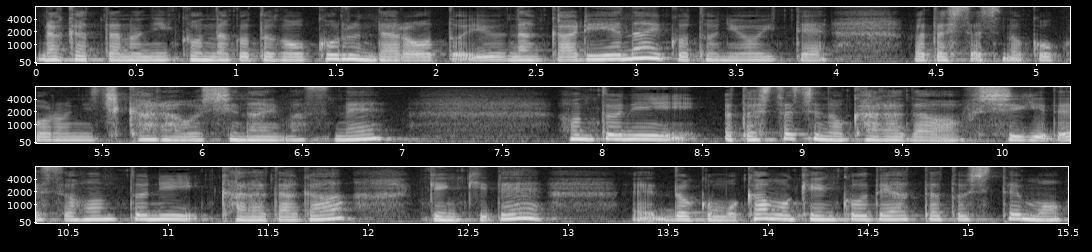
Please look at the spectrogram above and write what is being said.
なかったのにこんなことが起こるんだろうというなんかありえないことにおいて私たちの心に力を失いますね。本当に私たちの体は不思議です。本当に体が元気でどこもかも健康であったとしても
